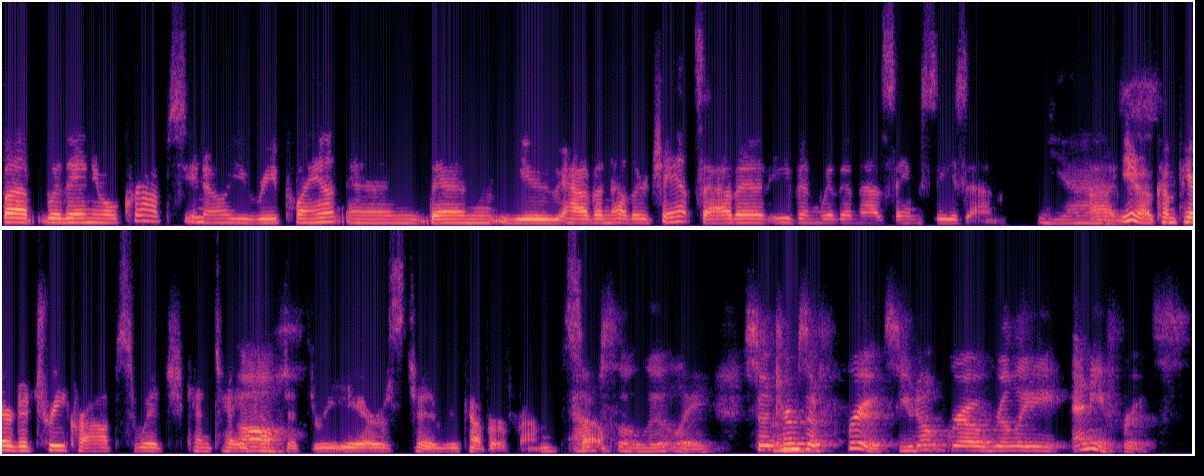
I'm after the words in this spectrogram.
but with annual crops, you know, you replant and then you have another chance at it, even within that same season. Yeah, uh, you know, compared to tree crops, which can take oh. up to three years to recover from. So. Absolutely. So, in terms mm. of fruits, you don't grow really any fruits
